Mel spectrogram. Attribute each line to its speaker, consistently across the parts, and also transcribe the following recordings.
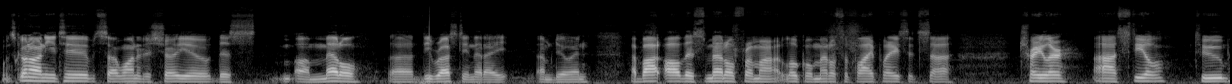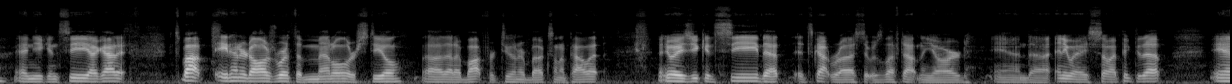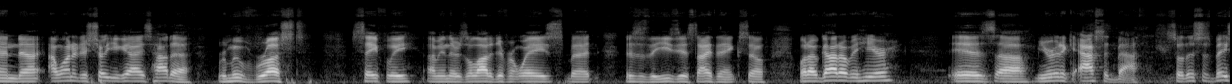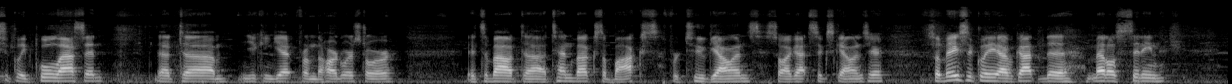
Speaker 1: What's going on YouTube? So I wanted to show you this uh, metal uh, derusting that I, I'm doing. I bought all this metal from a local metal supply place. It's trailer uh, steel tube and you can see I got it. It's about $800 worth of metal or steel uh, that I bought for 200 bucks on a pallet. Anyways, you can see that it's got rust. It was left out in the yard. And uh, anyway, so I picked it up and uh, I wanted to show you guys how to remove rust safely. I mean, there's a lot of different ways, but this is the easiest, I think. So what I've got over here is uh, muriatic acid bath. So this is basically pool acid that um, you can get from the hardware store. It's about uh, 10 bucks a box for two gallons. So I got six gallons here. So basically I've got the metal sitting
